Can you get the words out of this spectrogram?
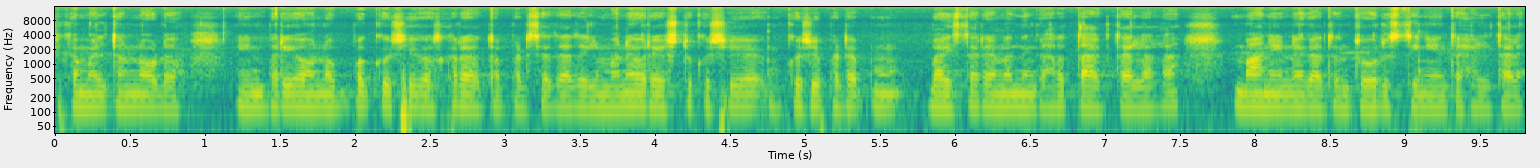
ಚಿಕ್ಕಮ್ಮ ಹೇಳ್ತಾನೆ ನೋಡು, ನೀನು ಬರೀ ಅವನೊಬ್ಬ ಖುಷಿಗೋಸ್ಕರ ವ್ಯಕ್ತಪಡಿಸಿದೆ ಅದು ಇಲ್ಲಿ ಮನೆಯವ್ರು ಎಷ್ಟು ಖುಷಿ ಖುಷಿ ಪಡ, ಬಯಸ್ತಾರೆ ಅನ್ನೋದು ನಿಂಗೆ ಅರ್ಥ ಆಗ್ತಾ ಇಲ್ಲಲ್ಲ? ಬಾ, ನಿನಗೆ ಅದನ್ನು ತೋರಿಸ್ತೀನಿ ಅಂತ ಹೇಳ್ತಾಳೆ.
